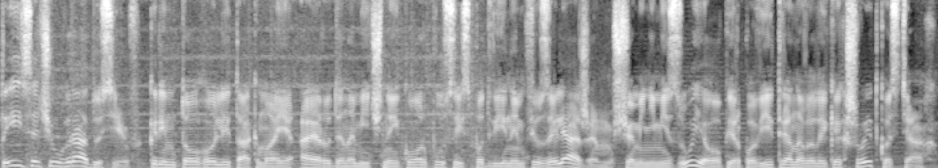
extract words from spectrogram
тисячу градусів. Крім того, літак має аеродинамічний корпус із подвійним фюзеляжем, що мінімізує опір повітря на великих швидкостях.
